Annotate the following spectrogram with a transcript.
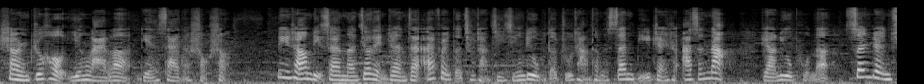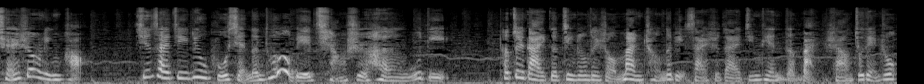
上任之后迎来了联赛的首胜。另一场比赛呢，焦点战在埃菲尔德球场进行，利物浦的主场他们三比战胜阿森纳，这样利物浦呢三战全胜领跑。新赛季利物浦显得特别强势，很无敌。他最大一个竞争对手曼城的比赛是在今天的晚上九点钟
